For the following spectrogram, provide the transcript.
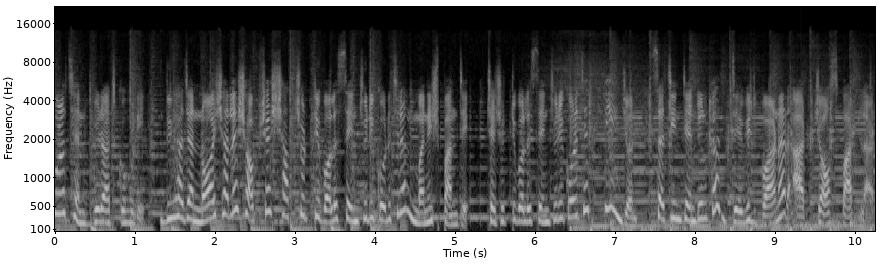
করেছেন বিরাট কোহলি। দুই হাজার নয় সালে সবশেষ সাতষট্টি বলে সেঞ্চুরি করেছিলেন মনীষ পান্ডে। ছেষট্টি বলে সেঞ্চুরি করেছে তিনজন সচিন টেন্ডুলকার ডেভিড বার্নার আর জস বাটলার।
